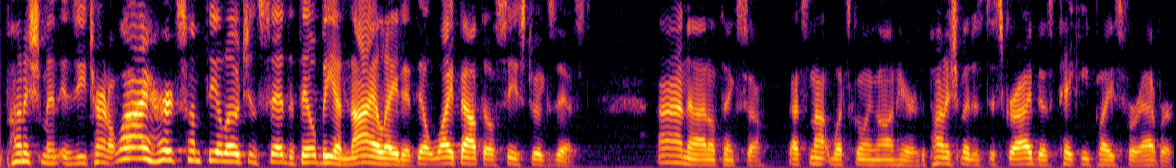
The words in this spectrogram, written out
The punishment is eternal. Well, I heard some theologians said that they'll be annihilated, they'll wipe out, they'll cease to exist. Ah, no, I don't think so. That's not what's going on here. The punishment is described as taking place forever.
